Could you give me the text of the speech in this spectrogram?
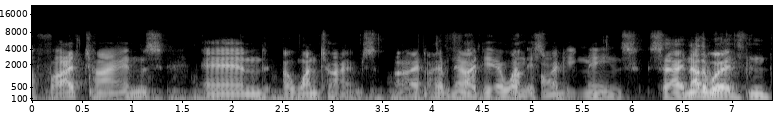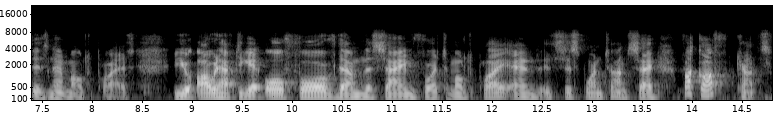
a five times, and a one times. All right, I have no idea what One this time? fucking means. So in other words, n- there's no multipliers. You, I would have to get all four of them the same for it to multiply, and it's just one time. So fuck off, cunts.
